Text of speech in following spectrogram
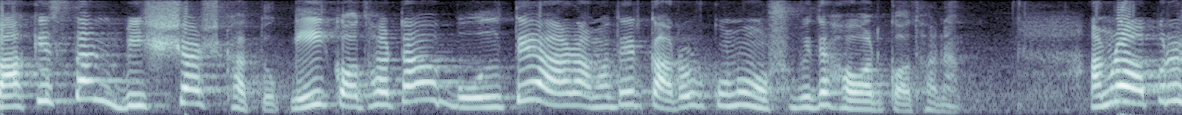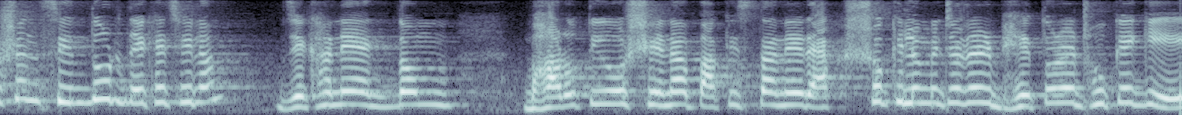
পাকিস্তান বিশ্বাসঘাতক। এই কথাটা বলতে আর আমাদের কারোর কোনো অসুবিধা হওয়ার কথা না। আমরা অপারেশন সিন্দুর দেখেছিলাম, যেখানে একদম ভারতীয় সেনা পাকিস্তানের একশো কিলোমিটারের ভেতরে ঢুকে গিয়ে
